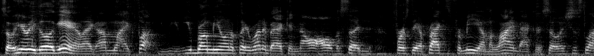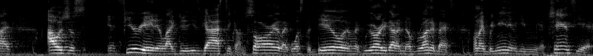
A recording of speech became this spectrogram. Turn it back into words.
So here we go again. Like I'm like, fuck, you, you brought me on to play running back, and now all of a sudden, first day of practice for me, I'm a linebacker. So it's just like I was just infuriated. Like, do these guys think I'm sorry? Like, what's the deal? Like, we already got enough running backs. I'm like, but you ain't even giving me a chance yet.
